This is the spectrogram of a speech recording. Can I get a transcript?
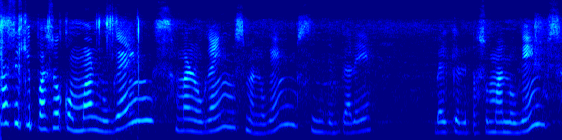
no sé qué pasó con Manu Games. Manu Games, Manu Games. Intentaré ver qué le pasó a Manu Games.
